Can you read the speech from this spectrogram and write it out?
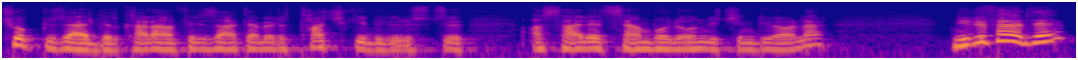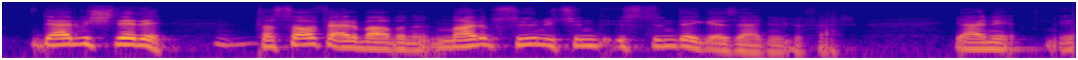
Çok güzeldir karanfil zaten böyle taç gibidir üstü. Asalet sembolü onun için diyorlar. Nilüfer de dervişleri, Hı. tasavvuf erbabını malum suyun üstünde gezer Nilüfer. Yani e,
